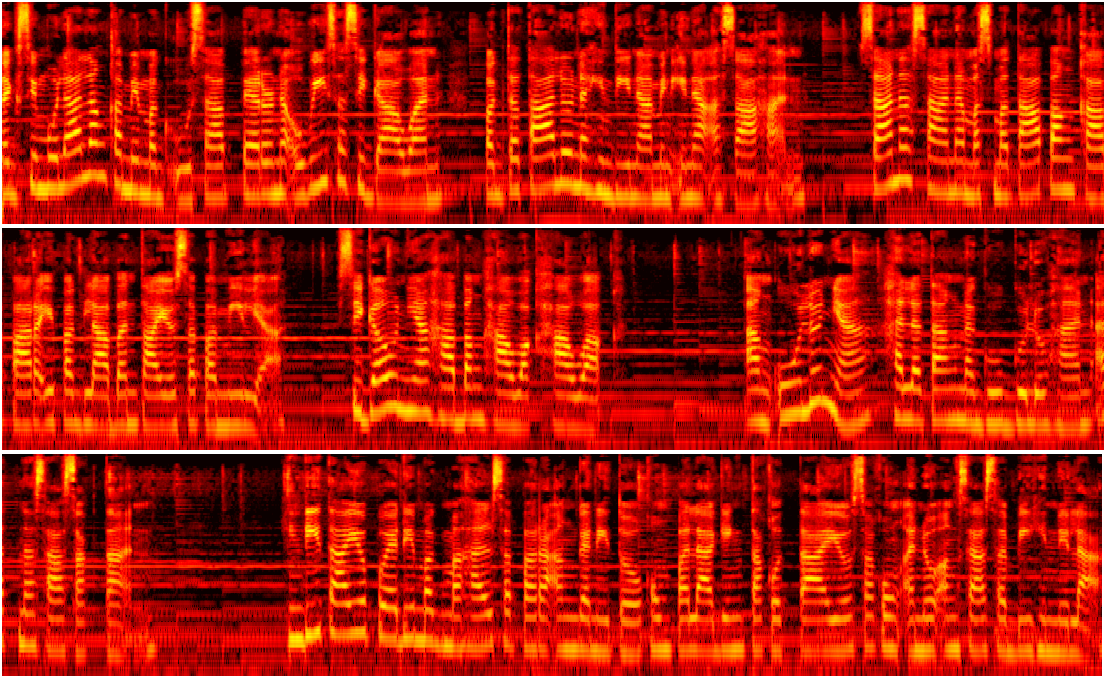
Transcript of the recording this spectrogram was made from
Nagsimula lang kami mag-usap pero nauwi sa sigawan pagtatalo na hindi namin inaasahan. Sana-sana mas matapang ka para ipaglaban tayo sa pamilya. Sigaw niya habang hawak-hawak. Ang ulo niya halatang naguguluhan at nasasaktan. Hindi tayo pwede magmahal sa paraang ganito kung palaging takot tayo sa kung ano ang sasabihin nila.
